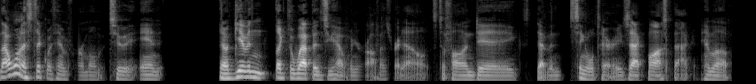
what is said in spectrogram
I want to stick with him for a moment too, and know, given like the weapons you have on your offense right now, Stefon Diggs, Devin Singletary, Zach Moss backing him up,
